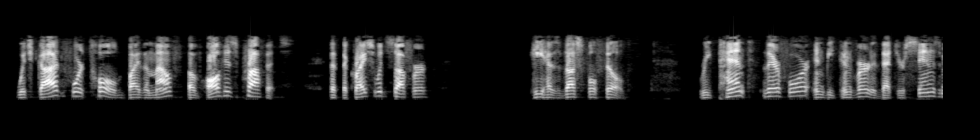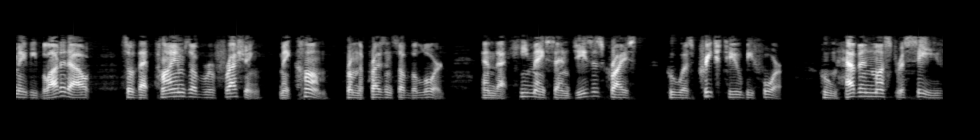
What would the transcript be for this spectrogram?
which God foretold by the mouth of all his prophets that the Christ would suffer he has thus fulfilled. Repent, therefore, and be converted, that your sins may be blotted out, so that times of refreshing may come from the presence of the Lord, and that he may send Jesus Christ, who was preached to you before, whom heaven must receive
